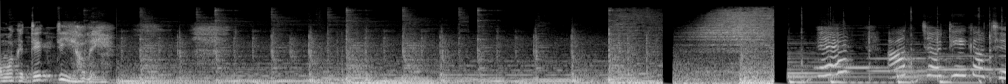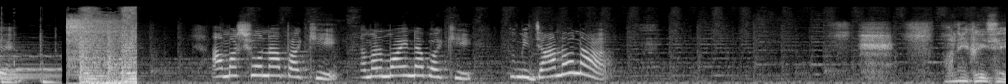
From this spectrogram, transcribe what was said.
আমাকে দেখতেই হবে। আমার সোনা পাখি আমার ময়না পাখি তুমি জানো না? অনেক হয়েছে।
